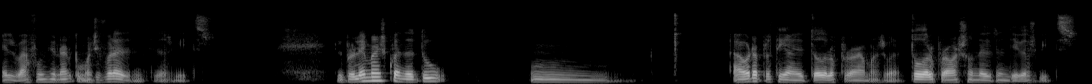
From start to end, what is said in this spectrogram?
Él va a funcionar como si fuera de 32 bits. El problema es cuando tú mm, Ahora prácticamente todos los programas, bueno, todos los programas son de 32 bits.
